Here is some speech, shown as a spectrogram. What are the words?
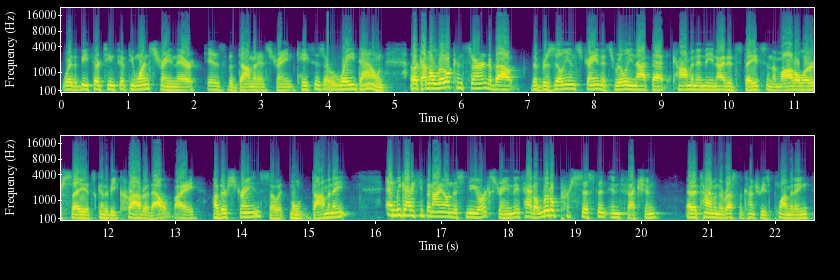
where the B1351 strain there is the dominant strain. Cases are way down. Look, I'm a little concerned about the Brazilian strain. It's really not that common in the United States, and the modelers say it's going to be crowded out by other strains, so it won't dominate. And we got to keep an eye on this New York strain. They've had a little persistent infection at a time when the rest of the country is plummeting.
